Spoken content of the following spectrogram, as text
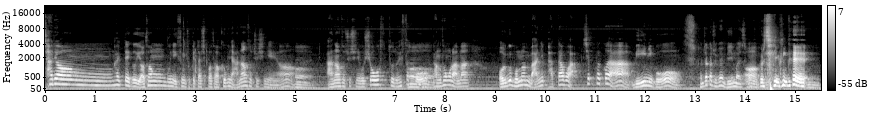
촬영할 때 그 여성분이 있으면 좋겠다 싶어서 그분이 아나운서 출신이에요. 어. 아나운서 출신이고 쇼 호스트도 했었고 어. 방송으로 아마 얼굴 보면 많이 봤다고 아- 싶을 거야 미인이고 전 작가 주변에 미인만 있어. 어 그렇지 근데 음.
